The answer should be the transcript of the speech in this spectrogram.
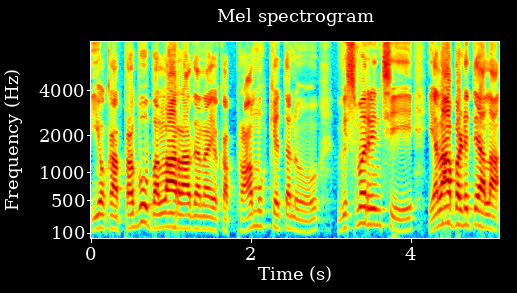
ఈ యొక్క ప్రభు బల్లారాధన యొక్క ప్రాముఖ్యతను విస్మరించి ఎలా పడితే అలా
